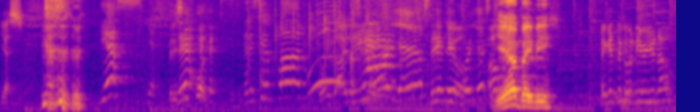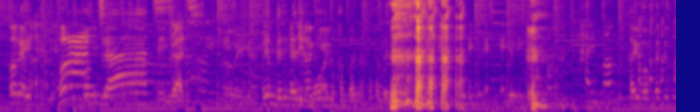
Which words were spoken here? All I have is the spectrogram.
yes. Yes! Oh, Yeah, baby. I get to go near you now? Okay. What? Congrats! Congrats. Oh my God. Uy, ang galing-galing I mo. hug you? Ano ka ba? Napakagaling. Ang galing-galing mo. Hi, Mom. Hi, mom. Pwede mo.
